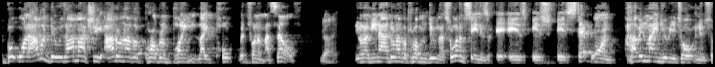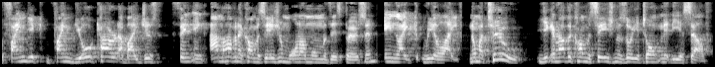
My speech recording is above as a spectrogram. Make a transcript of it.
but what I would do is I'm actually I don't have a problem pointing like poke in front of myself. Right. You know what I mean? I don't have a problem doing that. So what I'm saying is, is, is, is step one: have in mind who you're talking to. So find your find your character by just thinking, I'm having a conversation one on one with this person in like real life. Number two, you can have the conversation as though you're talking it to yourself,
